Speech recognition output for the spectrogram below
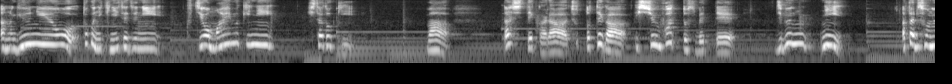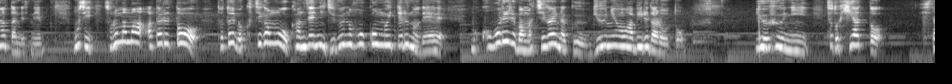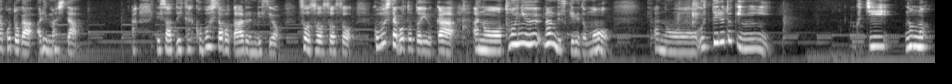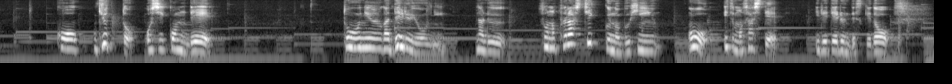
あの牛乳を特に気にせずに口を前向きにした時は出してからちょっと手が一瞬ふわっと滑って自分に当たりそうになったんですね。もしそのまま当たると例えば口がもう完全に自分の方向を向いてるのでもうこぼれれば間違いなく牛乳を浴びるだろうというふうにちょっとヒヤッとしたことがありました。あでそうあと一回こぼしたことあるんですよ。そうそうそうそう。こぼしたことというかあの豆乳なんですけれどもあの売ってる時に口のこうギュッと押し込んで豆乳が出るようになるそのプラスチックの部品をいつも刺して入れてるんですけど、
